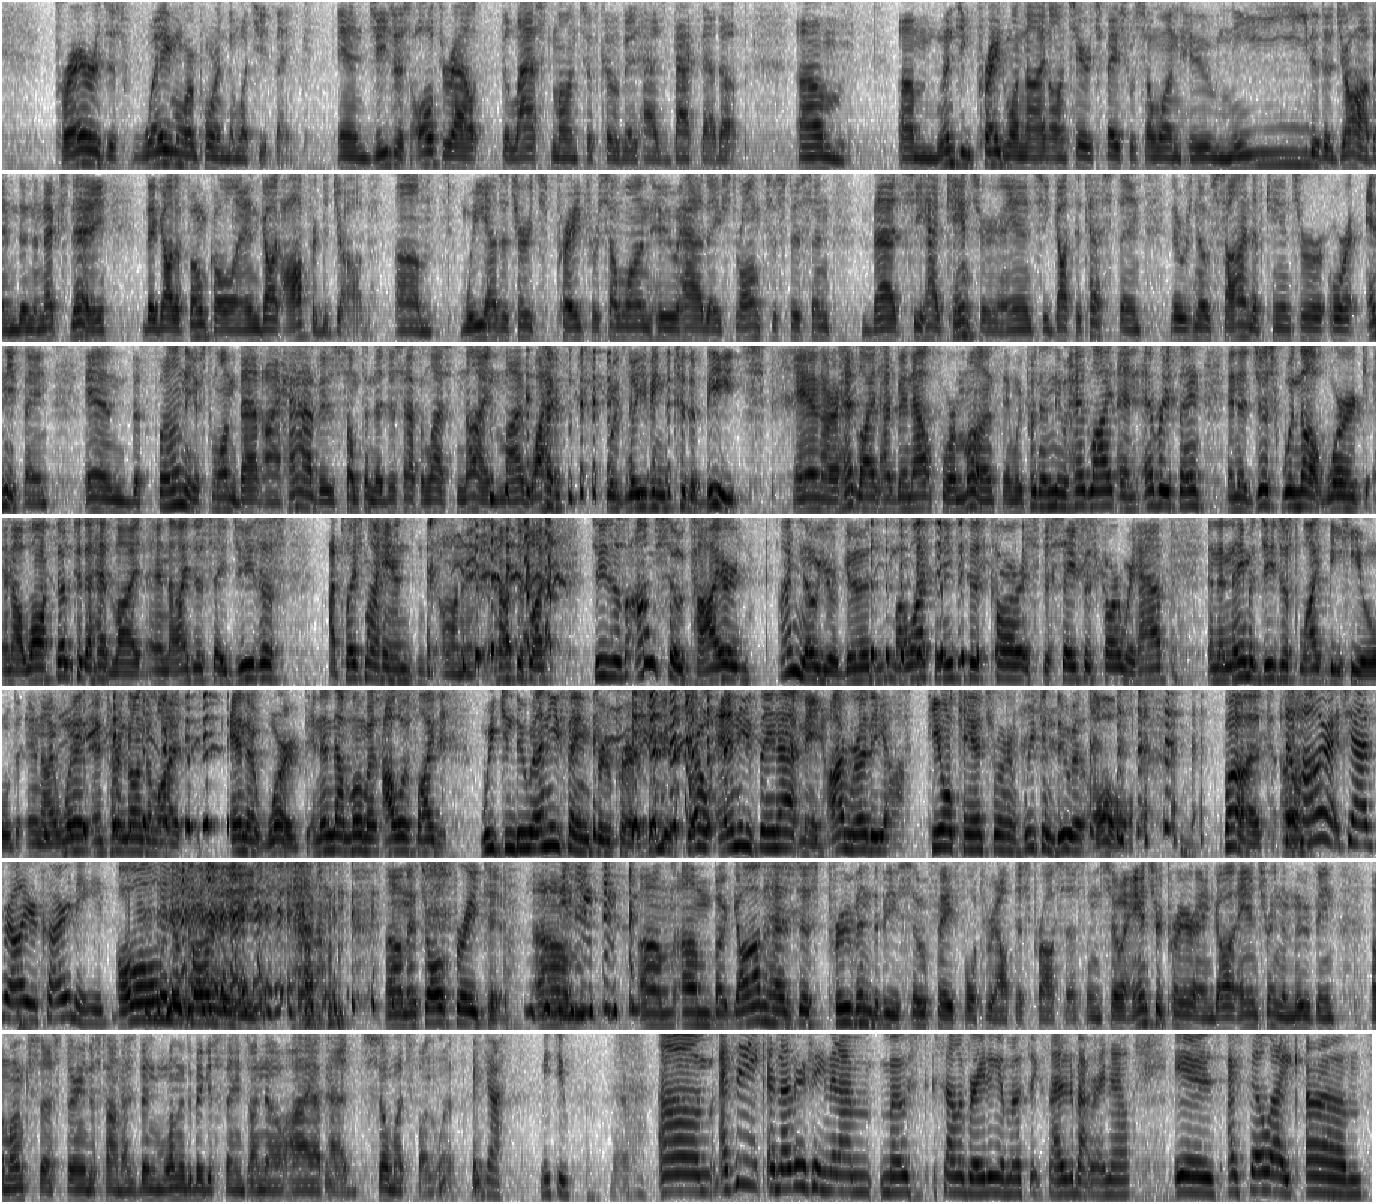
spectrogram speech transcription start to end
prayer is just way more important than what you think. And Jesus, all throughout the last months of COVID, has backed that up. Um, um, Lindsay prayed one night on Shared Space with someone who needed a job, and then the next day they got a phone call and got offered the job. Um, we as a church prayed for someone who had a strong suspicion that she had cancer and she got the test and there was no sign of cancer or anything. And the funniest one that I have is something that just happened last night. My wife was leaving to the beach and our headlight had been out for a month and we put in a new headlight and everything and it just would not work. And I walked up to the headlight and I just say, Jesus, I placed my hand on it and I'm just like, Jesus, I'm so tired. I know you're good. My wife needs this car. It's the safest car we have. In the name of Jesus, light be healed. And I went and turned on the light, and it worked. And in that moment, I was like, we can do anything through prayer. Give me, throw anything at me. I'm ready. Heal cancer. We can do it all. But so um, holler at Chad for all your car needs. All your car needs. um, it's all free too. Um, um, um, but God has just proven to be so faithful throughout this process, and so answered prayer and God answering and moving amongst us during this time has been one of the biggest things I know I have had so much fun with. Yeah, me too. Yeah. Um, I think another thing that I'm most celebrating and most excited about right now is I feel like um,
